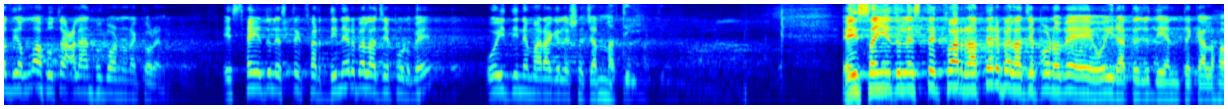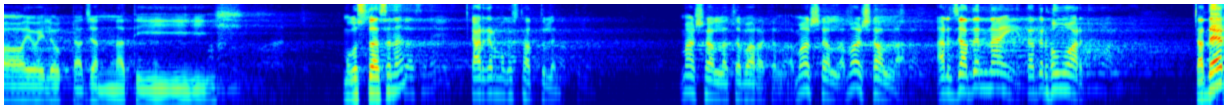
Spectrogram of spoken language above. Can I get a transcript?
রাদিয়াল্লাহু তাআলা আনহু বর্ণনা করেন এই সাইয়্যিদুল ইস্তেগফার দিনের বেলা যে পড়বে, ওই দিনে মারা গেলে সে জান্নাতি। এই সাইয়্যিদুল ইস্তেগফার রাতের বেলা যে পড়বে, ওই রাতে যদি ইন্তেকাল হয়, ওই লোকটা জান্নাতি। মুখস্থ আছে না? কার কার মুখস্থ হাত তুলেন? মাশাল্লাহ তাবারাকাল্লাহ মাশাল্লাহ মাশাল্লাহ আর যাদের নাই, তাদের হোমওয়ার্ক তাদের?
